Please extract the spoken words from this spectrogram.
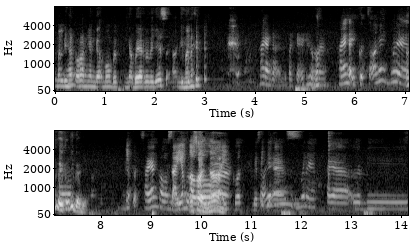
melihat orang yang nggak mau nggak bayar BPJS ah, gimana sih? Saya nggak dipakai. Saya nggak ikut soalnya gue ya nggak ikut juga dia ikut sayang kalau sayang kalau nggak ikut BPJS kan, gimana ya kayak lebih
